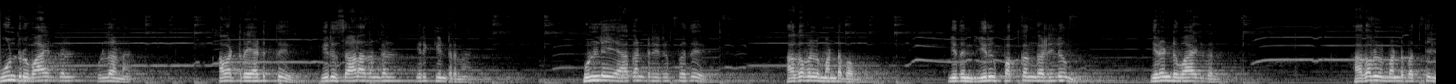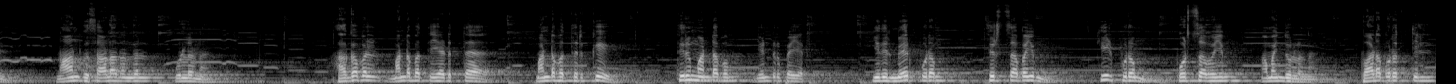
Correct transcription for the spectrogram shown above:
மூன்று வாயில்கள் உள்ளன. அவற்றை அடுத்து இரு சாளரங்கள் இருக்கின்றன. உள்ளே அகன்றிருப்பது அகவல் மண்டபம். இதன் இரு பக்கங்களிலும் இரண்டு வாயில்கள். அகவல் மண்டபத்தில் நான்கு சாளரங்கள் உள்ளன. அகவல் மண்டபத்தை அடுத்த மண்டபத்திற்கு திருமண்டபம் என்று பெயர். இதில் மேற்புறம் சிற்சபையும் கீழ்ப்புறம் பொற்சபையும் அமைந்துள்ளன. வடபுறத்தில்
